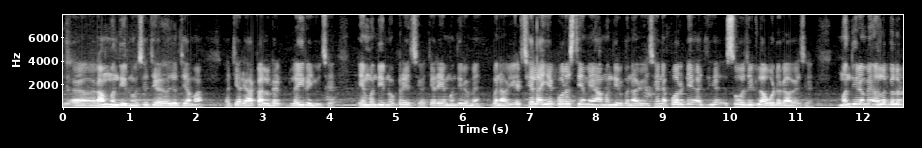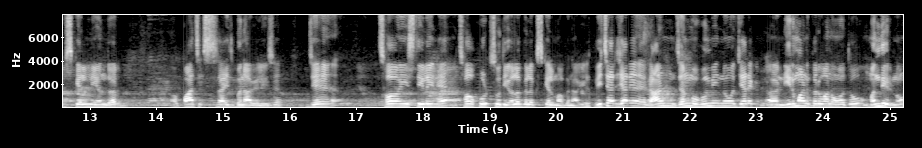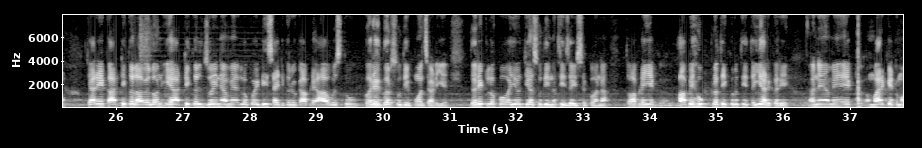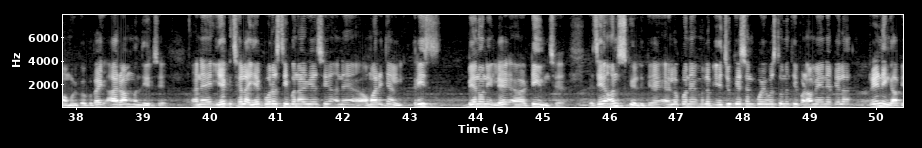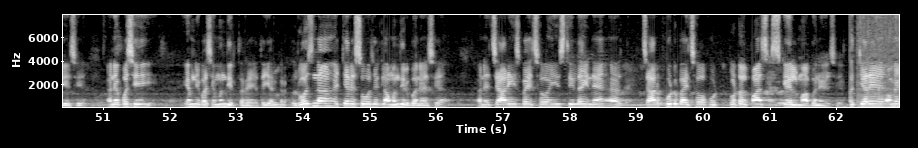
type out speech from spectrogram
રામ મંદિરનો છે, જે અયોધ્યામાં અત્યારે આકાર લઈ રહ્યું છે. એ મંદિરનો ક્રેજ છે. અત્યારે એ મંદિર અમે બનાવીએ છેલ્લા એક વર્ષથી અમે આ મંદિર બનાવીએ છીએ અને પર ડે આજે સો જેટલા ઓર્ડર આવે છે. મંદિર અમે અલગ અલગ સ્કેલની અંદર પાંચ સાઇઝ બનાવેલી છે. જે છ ઇંચથી લઈને છ ફૂટ સુધી અલગ અલગ સ્કેલમાં બનાવીએ. વિચાર જ્યારે રામ જન્મભૂમિનો જ્યારે નિર્માણ કરવાનો હતો મંદિરનો, ત્યારે એક આર્ટિકલ આવેલો અને એ આર્ટિકલ જોઈને અમે લોકોએ ડિસાઇડ કર્યું કે આપણે આ વસ્તુ ઘરે ઘર સુધી પહોંચાડીએ. દરેક લોકો અયોધ્યા સુધી નથી જઈ શકવાના. તો આપણે એક આબેહૂબ પ્રતિકૃતિ તૈયાર કરી અને અમે એક માર્કેટમાં મૂક્યું કે ભાઈ આ રામ મંદિર છે. અને એક છેલ્લા એક વર્ષથી બનાવીએ છીએ અને અમારે ત્યાં ત્રીસ બહેનોની ટીમ છે જે અનસ્કિલ્ડ કે એ લોકોને મતલબ એજ્યુકેશન કોઈ વસ્તુ નથી, પણ અમે એને પહેલાં ટ્રેનિંગ આપીએ છીએ અને પછી એમની પાસે મંદિર તરે તૈયાર કરે, રોજના અત્યારે સો જેટલા મંદિર બને છે અને ચાર ઇંચ બાય છ ઇંચથી લઈને ચાર ફૂટ બાય છ ફૂટ, ટોટલ પાંચ સ્કેલમાં બને છે. અત્યારે અમે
